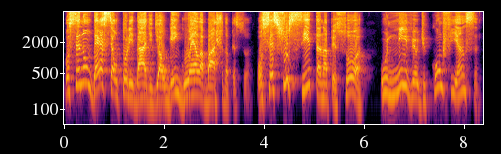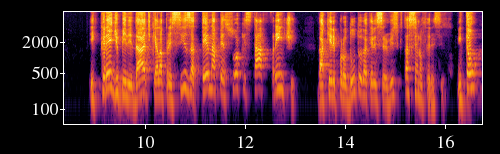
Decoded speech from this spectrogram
Você não desce a autoridade de alguém goela abaixo da pessoa. Você suscita na pessoa o nível de confiança e credibilidade que ela precisa ter na pessoa que está à frente daquele produto ou daquele serviço que está sendo oferecido. Então,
